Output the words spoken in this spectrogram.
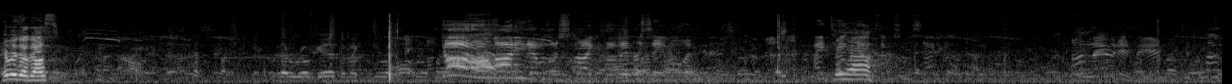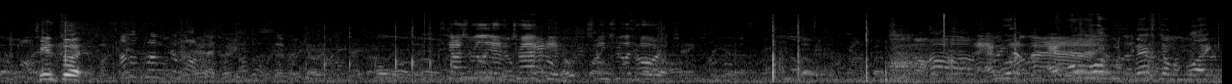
Here we go, guys. God almighty, that was a strike if I've ever seen one. Hey, take that some second. Unlimited, man. Ten foot. I'm a punk come off that thing. This guy's really attractive. Swings really hard. Hey, we'll, hey, we'll walk with the best of them, Blake.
